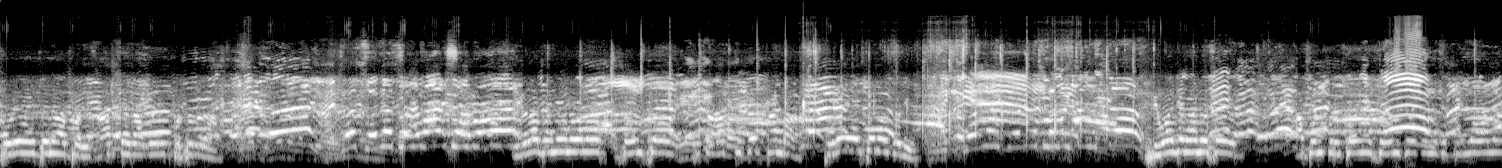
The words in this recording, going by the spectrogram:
पुढे यायचे नाही आपण. आजच्या जागेवर बसून राहा. बनियानवाला स्वयंसेवक आज तिथेच थांबा. पुढे यायचे नाही कोणी. शिवाजी साहेब आपण कृपया स्वयंसेवकांचे जिल्हावाला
